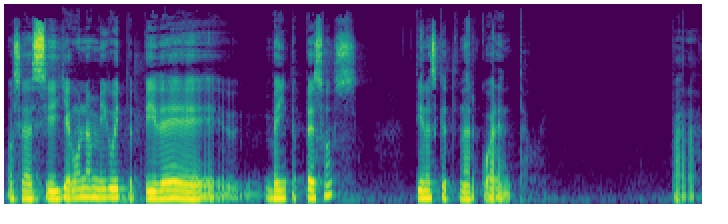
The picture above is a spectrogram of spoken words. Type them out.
o sea, si llega un amigo y te pide 20 pesos, tienes que tener 40, güey. Para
